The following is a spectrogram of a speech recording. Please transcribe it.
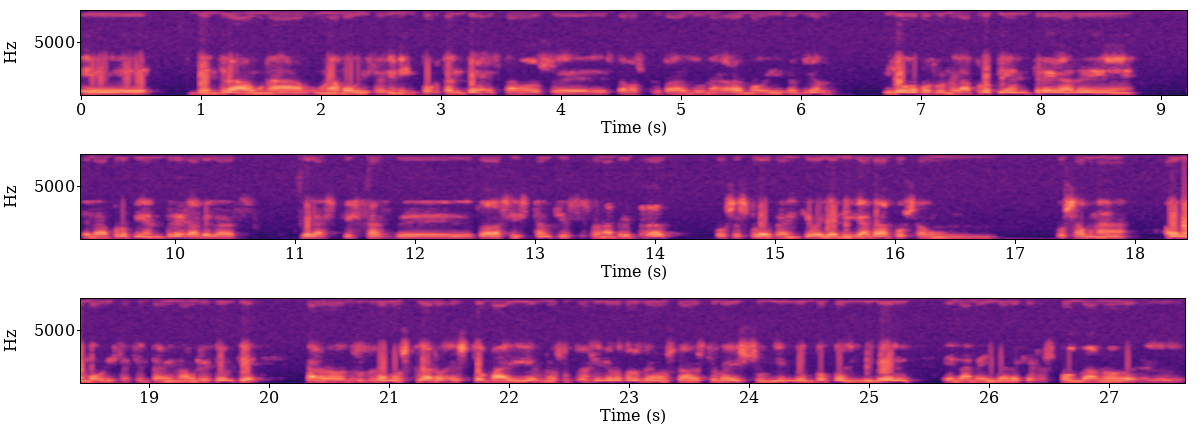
eh, vendrá una, una movilización importante, estamos, eh, estamos preparando una gran movilización, y luego, pues bueno, la propia entrega de, en la propia entrega de las, de las quejas de, todas las instancias que se van a preparar, pues es probable también que vaya ligada pues a un pues a una a una movilización también, una movilización que, claro, nosotros tenemos claro, esto va a ir, nosotros y nosotros tenemos claro, esto va a ir subiendo un poco el nivel en la medida de que responda no el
